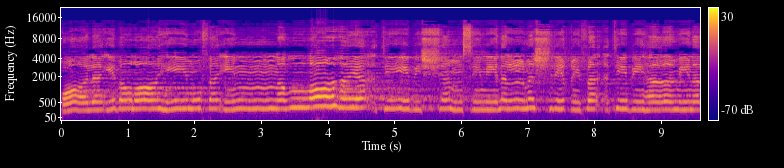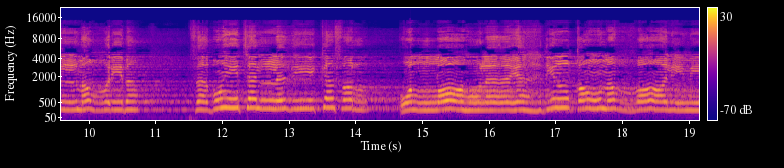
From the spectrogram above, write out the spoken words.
قال إبراهيم فإن الله يأتي بالشمس من المشرق فأت بها من المغرب فبهت الذي كفر والله لا يهدي القوم الظالمين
